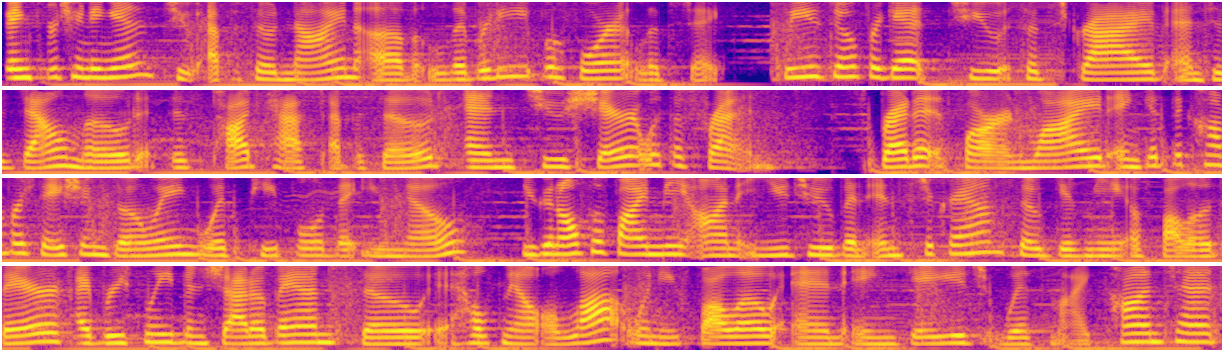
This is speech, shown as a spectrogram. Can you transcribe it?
Thanks for tuning in to episode nine of Liberty Before Lipstick. Please don't forget to subscribe and to download this podcast episode and to share it with a friend. Spread it far and wide and get the conversation going with people that you know. You can also find me on YouTube and Instagram, so give me a follow there. I've recently been shadow banned, so it helps me out a lot when you follow and engage with my content.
